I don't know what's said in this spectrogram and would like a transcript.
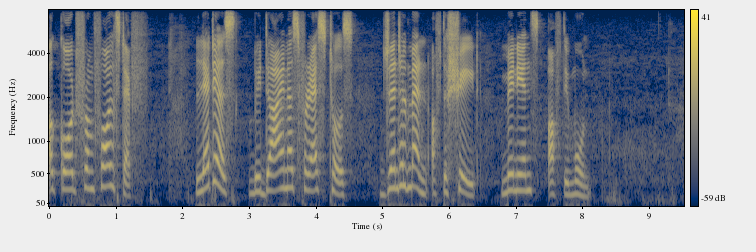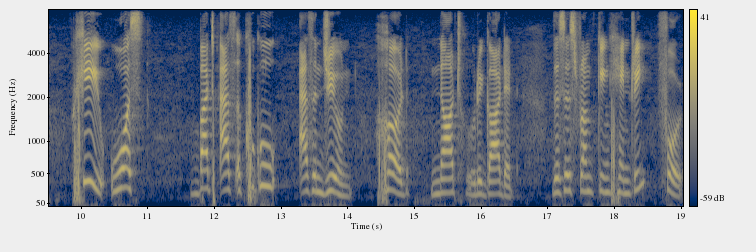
a quote from Falstaff. Let us be Diana's foresters, gentlemen of the shade, minions of the moon. He was but as a cuckoo as in June, heard, not regarded. This is from King Henry IV.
